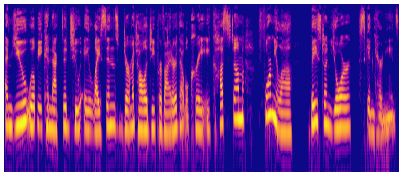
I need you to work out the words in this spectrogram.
and you will be connected to a licensed dermatology provider that will create a custom formula based on your skincare needs.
